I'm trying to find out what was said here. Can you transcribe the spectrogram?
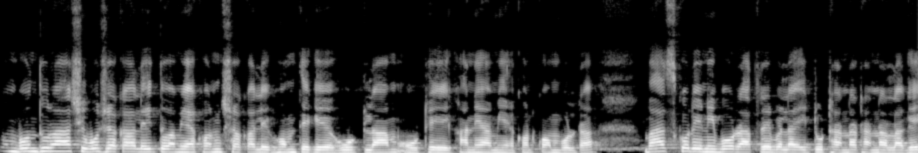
বন্ধুরা, শুভ সকাল। এই তো আমি এখন সকালে ঘুম থেকে উঠলাম, উঠে এখানে আমি এখন কম্বলটা ভাঁজ করে নিব। রাত্রেবেলা একটু ঠান্ডা ঠান্ডা লাগে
